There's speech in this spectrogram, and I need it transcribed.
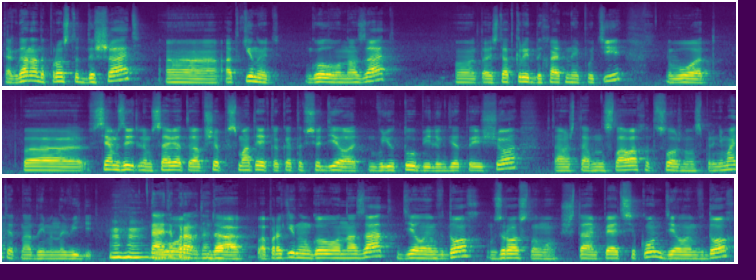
Тогда надо просто дышать, а, откинуть голову назад, а, то есть открыть дыхательные пути, вот. Всем зрителям советую вообще посмотреть, как это все делать в Ютубе или где-то еще, потому что на словах это сложно воспринимать, это надо именно видеть. Мгм. Да, это Вот, правда. Да, опрокидываем голову назад, делаем вдох, взрослому считаем 5 секунд, делаем вдох,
